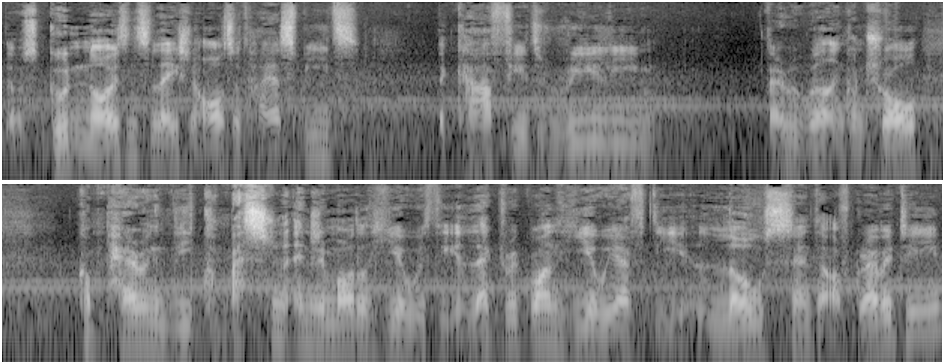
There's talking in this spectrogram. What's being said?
there's good noise insulation also at higher speeds. The car feels really very well in control. Comparing the combustion engine model here with the electric one, here we have the low center of gravity,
